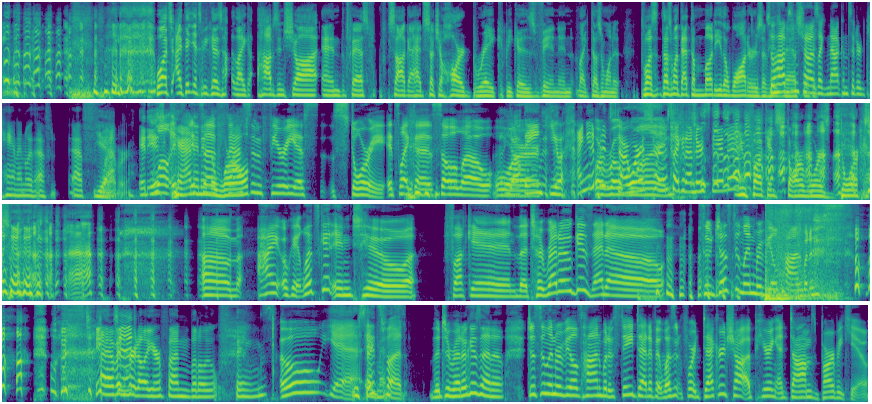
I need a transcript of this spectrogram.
well, it's, I think it's because like Hobbs and Shaw and the Fast Saga had such a hard break because Vin and like doesn't want to doesn't want that to muddy the waters of so Hobbs and Shaw is like not considered canon with F F yeah, whatever. it is well, canon it's, in it's the a world. Fast and Furious story. It's like a solo or Thank you. I need to or put it in Star Rogue Wars One. terms so I can understand it. you fucking Star Wars dorks. um I okay, let's get into fucking the Toretto Gazetto. so Justin Lin revealed Han would have I haven't heard all your fun little things. Oh yeah, it's fun. The Toretto Gazetto. Justin Lin reveals Han would have stayed dead if it wasn't for Deckard Shaw appearing at Dom's barbecue.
